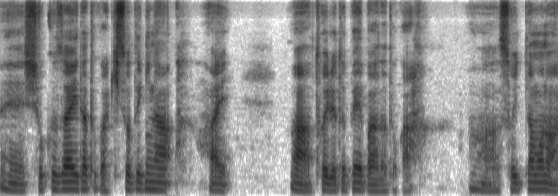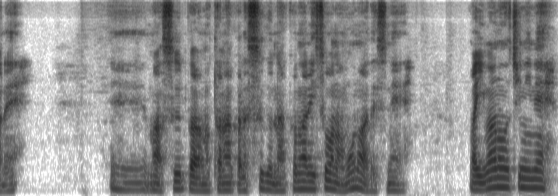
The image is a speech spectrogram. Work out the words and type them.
えー、食材だとか基礎的な、はい、まあ、トイレットペーパーだとか、まあ、そういったものはね、えー、まあ、スーパーの棚からすぐなくなりそうなものはですね、まあ、今のうちにね、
